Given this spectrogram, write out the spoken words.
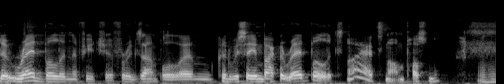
at, Red Bull in the future, for example? Um, could we see him back at Red Bull? It's not. It's not impossible. Mm-hmm.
